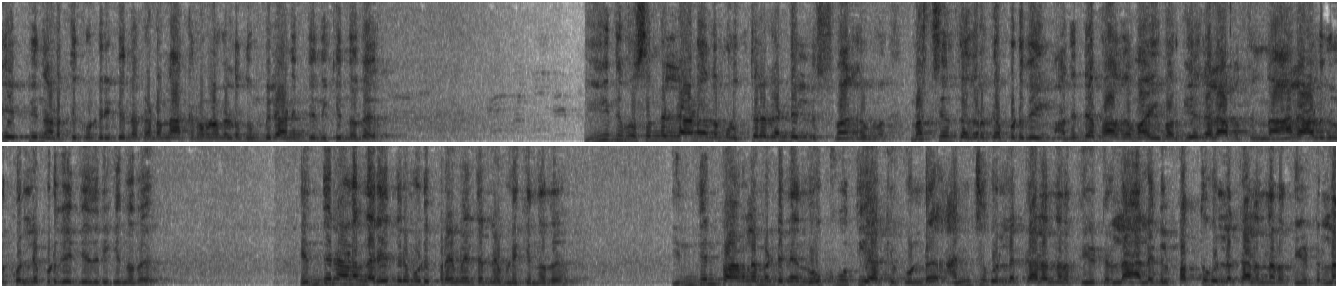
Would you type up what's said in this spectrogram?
ജെ പി നടത്തിക്കൊണ്ടിരിക്കുന്ന കടന്നാക്രമണങ്ങളുടെ മുമ്പിലാണ് ഇന്ത്യ നിൽക്കുന്നത്. ഈ ദിവസങ്ങളിലാണ് നമ്മൾ ഉത്തരാഖണ്ഡിൽ മസ്ജിദ് തകർക്കപ്പെടുകയും അതിന്റെ ഭാഗമായി വർഗീയ കലാപത്തിൽ നാലാളുകൾ കൊല്ലപ്പെടുകയും ചെയ്തിരിക്കുന്നത്. എന്തിനാണ് നരേന്ദ്രമോദി പ്രേമേന്ദ്രനെ വിളിക്കുന്നത്? ഇന്ത്യൻ പാർലമെന്റിനെ നോക്കുകൂത്തിയാക്കിക്കൊണ്ട് അഞ്ചു കൊല്ലക്കാലം നടത്തിയിട്ടുള്ള അല്ലെങ്കിൽ പത്ത് കൊല്ലക്കാലം നടത്തിയിട്ടുള്ള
